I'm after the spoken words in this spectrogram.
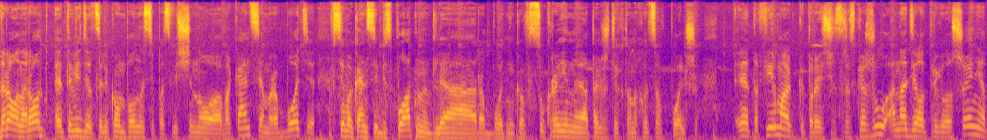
Здорово, народ! Это видео целиком полностью посвящено вакансиям, работе. Все вакансии бесплатны для работников с Украины, а также тех, кто находится в Польше. Эта фирма, о которой я сейчас расскажу, она делает приглашение,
